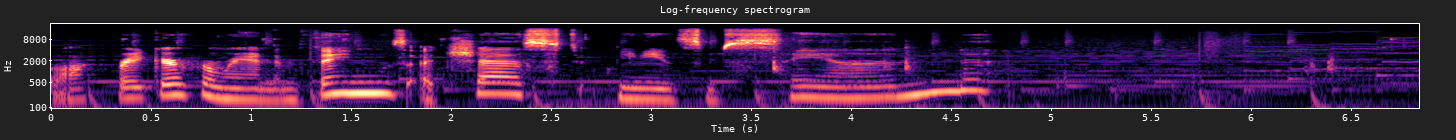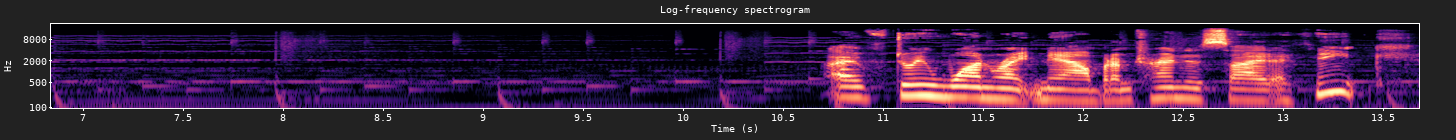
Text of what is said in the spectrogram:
Block breaker from random things, a chest, we need some sand. I'm doing one right now, but I'm trying to decide. I think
